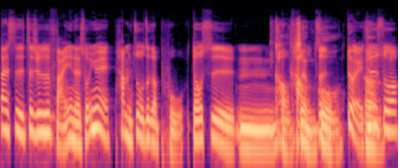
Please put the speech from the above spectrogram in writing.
但是这就是反映了说，因为他们做这个谱都是嗯考证过，对，就是说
